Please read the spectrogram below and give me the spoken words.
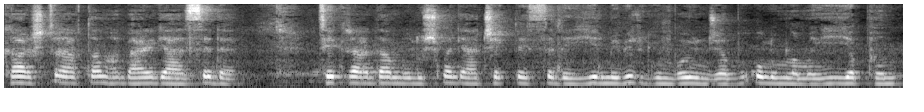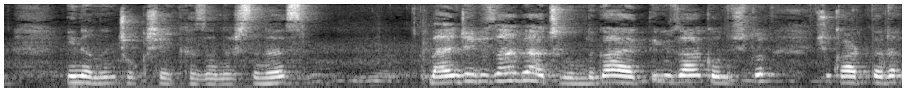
Karşı taraftan haber gelse de tekrardan buluşma gerçekleşse de 21 gün boyunca bu olumlamayı yapın. İnanın çok şey kazanırsınız. Bence güzel bir açılımdı. Gayet de güzel konuştu. Şu kartları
